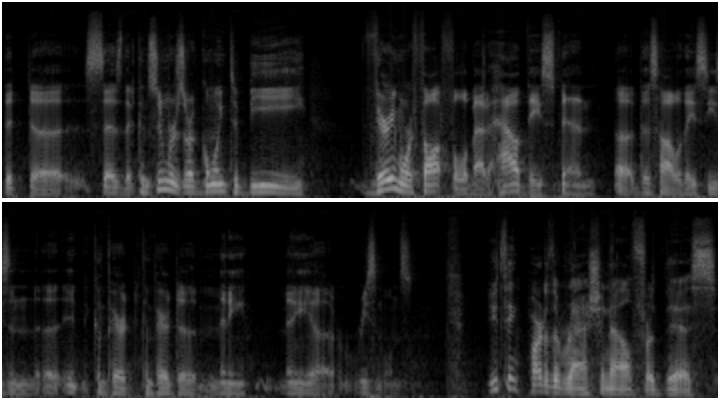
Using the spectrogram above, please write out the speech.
that uh, says that consumers are going to be very more thoughtful about how they spend uh, this holiday season uh, in, compared compared to many many uh, recent ones. Do you think part of the rationale for this,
